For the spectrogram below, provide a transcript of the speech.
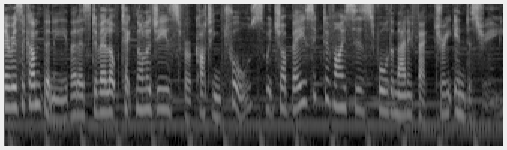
There is a company that has developed technologies for cutting tools, which are basic devices for the manufacturing industry.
